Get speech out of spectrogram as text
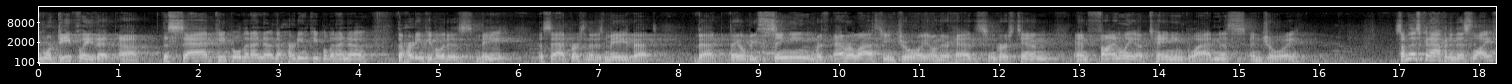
more deeply, that uh, the sad people that I know, the hurting people that I know, the hurting people that is me, the sad person that is me, that, that they will be singing with everlasting joy on their heads in verse 10, and finally obtaining gladness and joy. Some of this could happen in this life,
